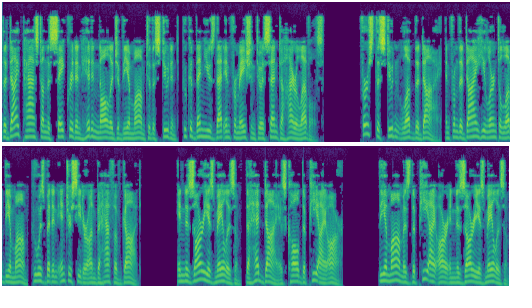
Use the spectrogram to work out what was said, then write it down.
The dai passed on the sacred and hidden knowledge of the Imam to the student, who could then use that information to ascend to higher levels. First the student loved the dai, and from the dai he learned to love the Imam, who was but an interceder on behalf of God. In Nizari Ismailism, the head dai is called the Pir. The imam is the Pir in Nizari Ismailism.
